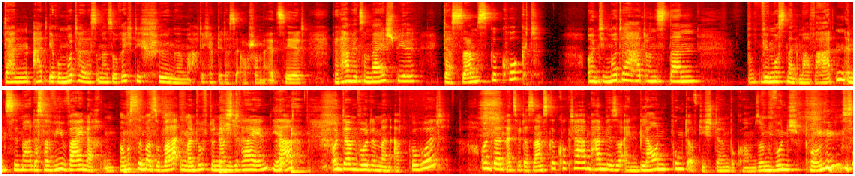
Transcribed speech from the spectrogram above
dann hat ihre Mutter das immer so richtig schön gemacht. Ich habe dir das ja auch schon mal erzählt. Dann haben wir zum Beispiel das Sams geguckt und die Mutter hat uns dann wir mussten dann immer warten im Zimmer. Das war wie Weihnachten. Man musste immer so warten, man durfte noch Echt? nicht rein, ja. Und dann wurde man abgeholt. Und dann, als wir das Sams geguckt haben, haben wir so einen blauen Punkt auf die Stirn bekommen, so einen Wunschpunkt.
